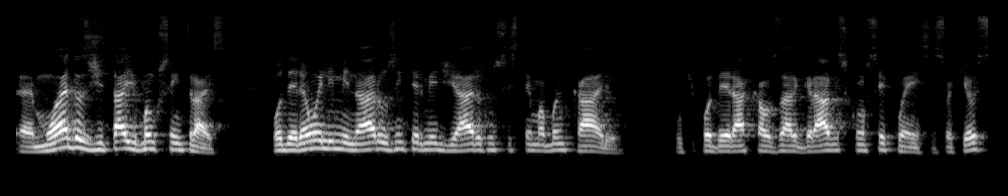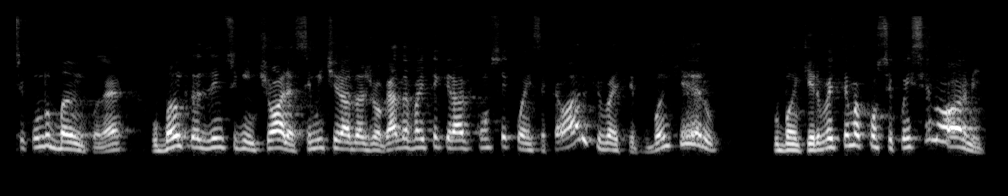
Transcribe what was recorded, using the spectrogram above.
é, moedas digitais de bancos centrais, poderão eliminar os intermediários no sistema bancário o que poderá causar graves consequências. Isso aqui é o segundo banco, né? O banco está dizendo o seguinte: olha, se me tirar da jogada, vai ter grave consequência. Claro que vai ter para o banqueiro. O banqueiro vai ter uma consequência enorme.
